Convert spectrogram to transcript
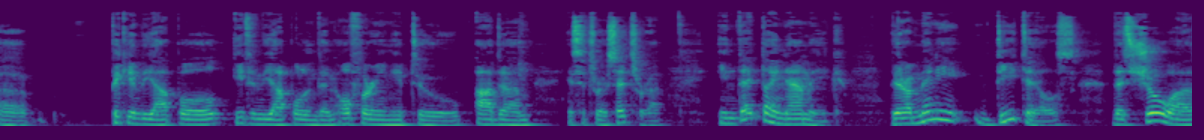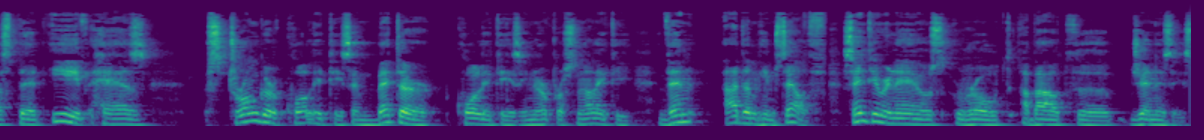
uh, picking the apple, eating the apple, and then offering it to Adam, etc., etc., in that dynamic, there are many details that show us that Eve has stronger qualities and better qualities in her personality than Adam himself. Saint Irenaeus wrote about the Genesis.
